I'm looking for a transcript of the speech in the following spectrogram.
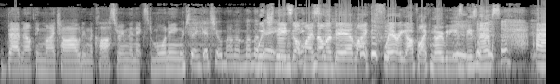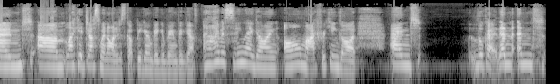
bad mouthing my child in the classroom the next morning which then gets your mama mama which bear then got my instincts. mama bear like flaring up like nobody's business. And um, like it just went on, it just got bigger and bigger and bigger. And I was sitting there going, "Oh my freaking god!" And look, I- and and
